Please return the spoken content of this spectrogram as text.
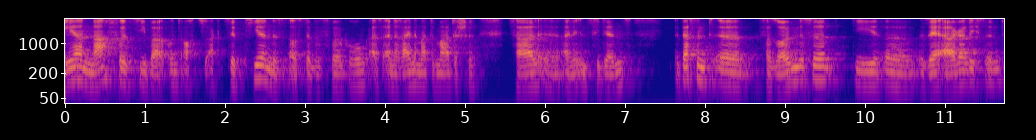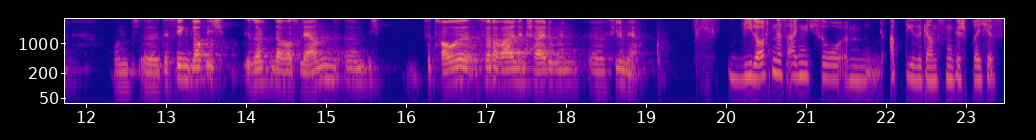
eher nachvollziehbar und auch zu akzeptieren ist aus der Bevölkerung als eine reine mathematische Zahl, äh, eine Inzidenz. Das sind äh, Versäumnisse, die äh, sehr ärgerlich sind. Und deswegen glaube ich, wir sollten daraus lernen. Ähm, ich vertraue föderalen Entscheidungen viel mehr. Wie läuft denn das eigentlich so ähm, ab, diese ganzen Gespräche? Es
